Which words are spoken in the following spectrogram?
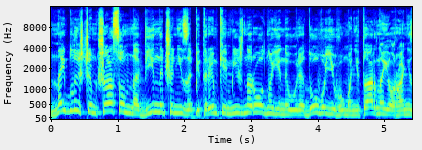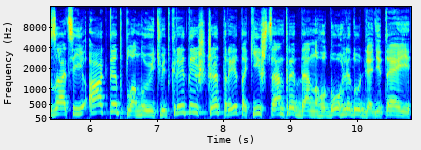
Найближчим часом на Вінничині за підтримки міжнародної неурядової гуманітарної організації «Актед» планують відкрити ще три такі ж центри денного догляду для дітей.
